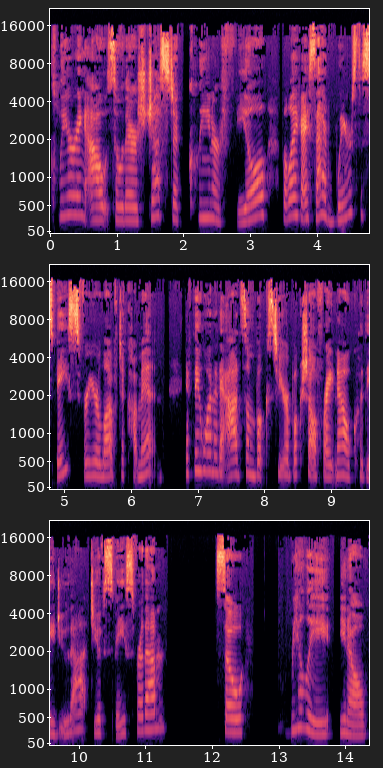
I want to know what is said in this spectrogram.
clearing out so there's just a cleaner feel. But like I said, where's the space for your love to come in? If they wanted to add some books to your bookshelf right now, could they do that? Do you have space for them? So, really, you know,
